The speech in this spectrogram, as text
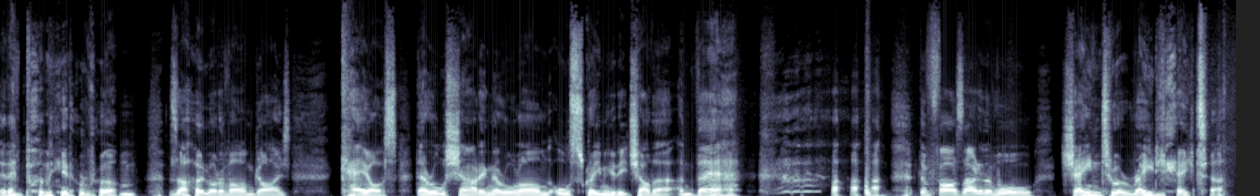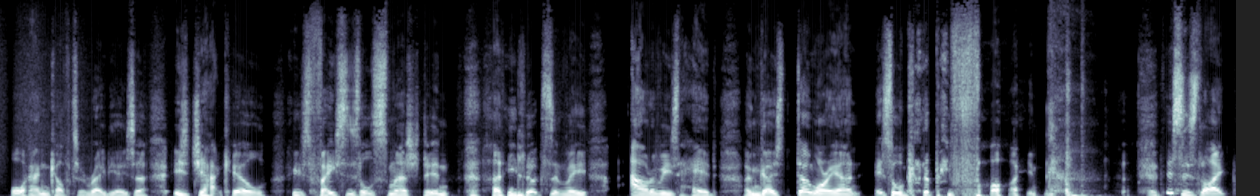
They then put me in a room. There's a whole lot of armed guys. Chaos. They're all shouting, they're all armed, all screaming at each other. And there, the far side of the wall, chained to a radiator or handcuffed to a radiator, is Jack Hill, whose face is all smashed in. And he looks at me out of his head and goes, Don't worry, Ant, it's all going to be fine. this is like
